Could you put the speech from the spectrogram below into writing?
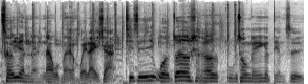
扯远了，那我们回来一下。其实我最后想要补充的一个点是。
